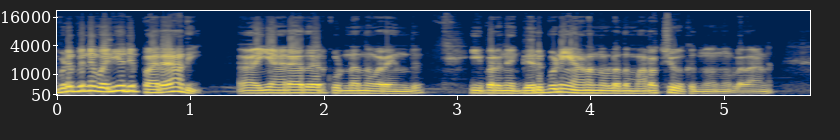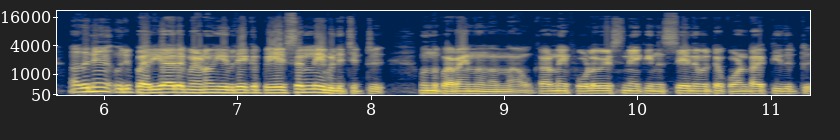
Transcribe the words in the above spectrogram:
ഇവിടെ പിന്നെ വലിയൊരു പരാതി ഈ ആരാധകർക്കുണ്ടെന്ന് പറയുന്നത് ഈ പറഞ്ഞ ഗർഭിണിയാണെന്നുള്ളത് മറച്ചു വെക്കുന്നു എന്നുള്ളതാണ്. അതിന് ഒരു പരിഹാരം വേണമെങ്കിൽ ഇവരെയൊക്കെ പേഴ്സണലി വിളിച്ചിട്ട് ഒന്ന് പറയുന്നത് നന്നാവും. കാരണം ഈ ഫോളോവേഴ്സിനെയൊക്കെ ഇൻസ്റ്റയിലും മറ്റോ കോൺടാക്ട് ചെയ്തിട്ട്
